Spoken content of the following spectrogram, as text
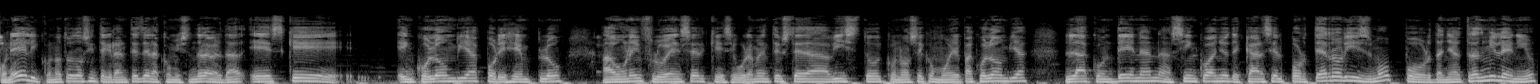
con él y con otros dos integrantes de la Comisión de la Verdad, es que en Colombia, por ejemplo, a una influencer que seguramente usted ha visto y conoce como EPA Colombia, la condenan a cinco años de cárcel por terrorismo, por dañar Transmilenio,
